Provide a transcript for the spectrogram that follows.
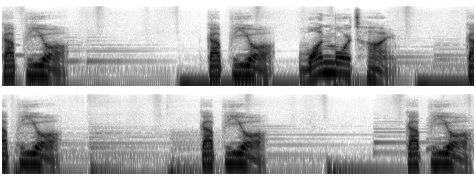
Kop'e. Kop'e. One more time. Kop'e. Kop'e. Kop'e.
